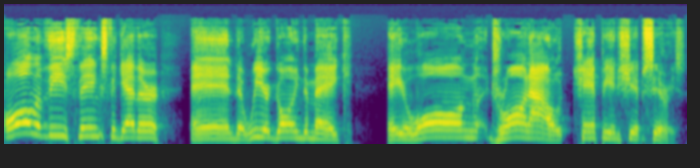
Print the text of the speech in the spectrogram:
all of these things together, and we are going to make a long, drawn out championship series.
